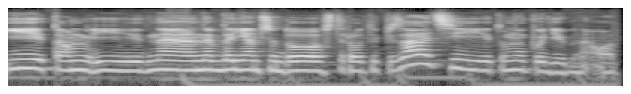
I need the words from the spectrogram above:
і там і не, не вдаємося до стереотипізації і тому подібне. От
